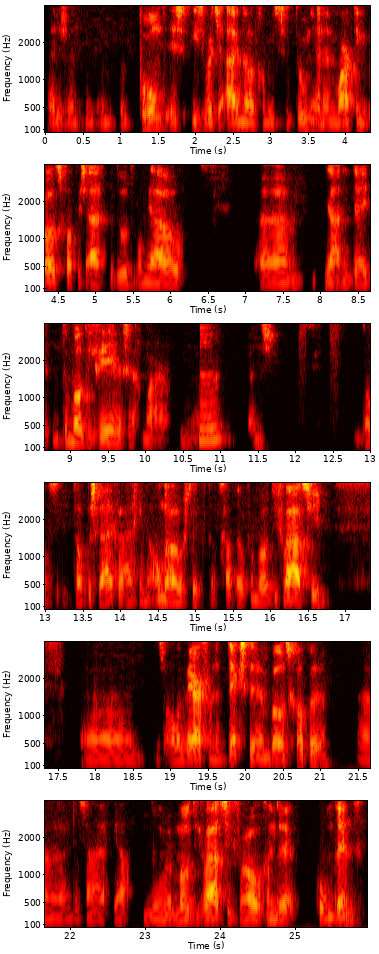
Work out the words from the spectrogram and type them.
Dus een, een- een, prompt is iets wat je uitnodigt om iets te doen. En een marketingboodschap is eigenlijk bedoeld om jou ehm, ja, een idee te, om te motiveren, zeg maar. Hm? dus dat, dat beschrijven we eigenlijk in een ander hoofdstuk. Dat gaat over motivatie. Uh, dus alle wervende teksten en boodschappen. uh, dat zijn eigenlijk, ja, noemen we motivatieverhogende content.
